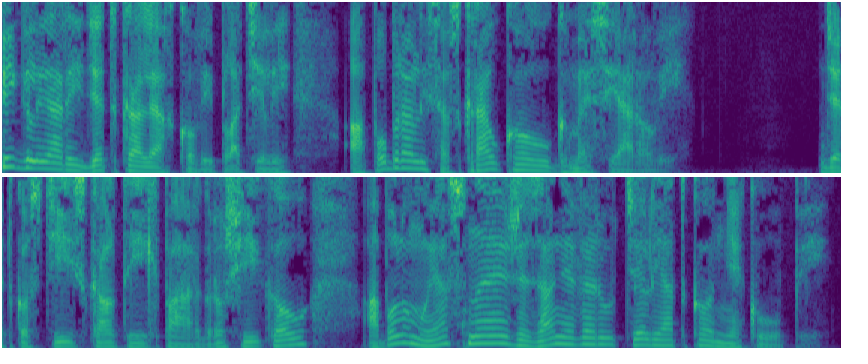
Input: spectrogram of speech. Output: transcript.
Figliari detka ľahko vyplatili a pobrali sa s kravkou k mesiarovi. Detko stískal tých pár grošíkov a bolo mu jasné, že za neveru teliatko nekúpi.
